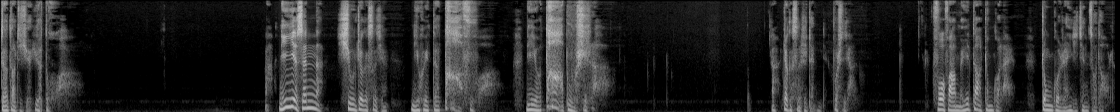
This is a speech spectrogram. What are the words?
得到的就越多啊！啊，你一生呢修这个事情，你会得大福啊！你有大布施啊！啊，这个事是真的，不是假的。佛法没到中国来，中国人已经做到了。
